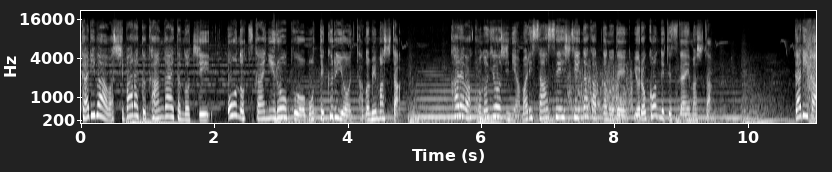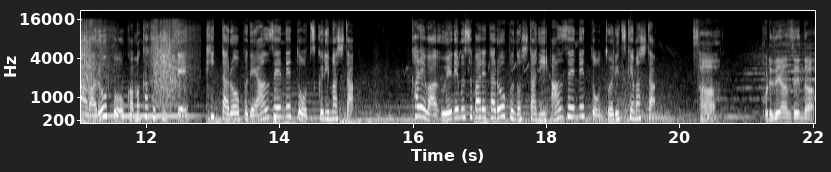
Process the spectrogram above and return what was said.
ガリバーはしばらく考えた後王の使いにロープを持ってくるように頼みました。彼はこの行事にあまり賛成していなかったので喜んで手伝いました。ガリバーはロープを細かく切って切ったロープで安全ネットを作りました。彼は上で結ばれたロープの下に安全ネットを取り付けました。さあこれで安全だ。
